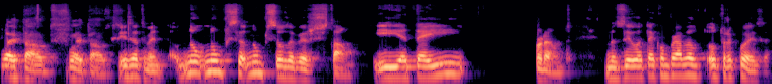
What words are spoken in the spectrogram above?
Flat out, flat out. Exatamente. Não, não, precisa, não precisa de haver gestão. E até aí, pronto. Mas eu até comprava outra coisa.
